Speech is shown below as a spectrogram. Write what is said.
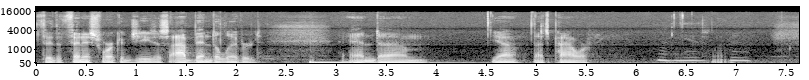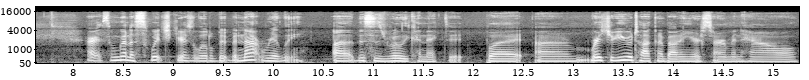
through the finished work of Jesus. I've been delivered. And um, yeah, that's power. All right, so I'm going to switch gears a little bit, but not really. Uh, this is really connected. But um, Richard, you were talking about in your sermon how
